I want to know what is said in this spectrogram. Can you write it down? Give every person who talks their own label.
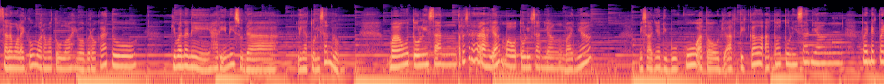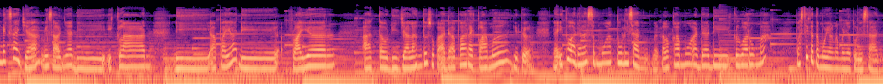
Speaker 1: Assalamualaikum warahmatullahi wabarakatuh. Gimana nih, hari ini sudah lihat tulisan belum? Mau tulisan terserah ya, mau tulisan yang banyak, misalnya di buku atau di artikel, atau tulisan yang pendek-pendek saja, misalnya di iklan, di apa ya, di flyer atau di jalan tuh suka ada apa reklame gitu. Nah, itu adalah semua tulisan. Nah, kalau kamu ada di keluar rumah, pasti ketemu yang namanya tulisan.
